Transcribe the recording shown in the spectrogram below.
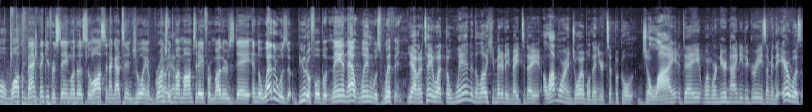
Well, welcome back. Thank you for staying with us. So, Austin, I got to enjoy a brunch oh, with yeah. my mom today for Mother's Day, and the weather was beautiful, but man, that wind was whipping. Yeah, but I tell you what, the wind and the low humidity made today a lot more enjoyable than your typical July day when we're near 90 degrees. I mean, the air was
